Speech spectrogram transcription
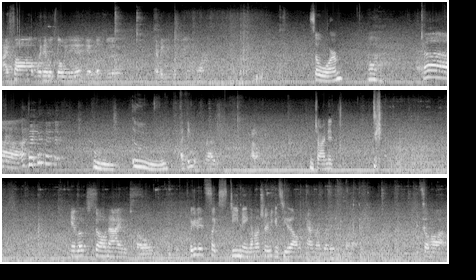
I saw when it was going in, it looked good. Everything was uniform. So warm. ah. Ooh. Ooh. I think it's right. I don't know. I'm trying to. it looks so nice. Oh, Look at it, it's like steaming. I'm not sure if you can see that on the camera, but it's, uh, it's so hot.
